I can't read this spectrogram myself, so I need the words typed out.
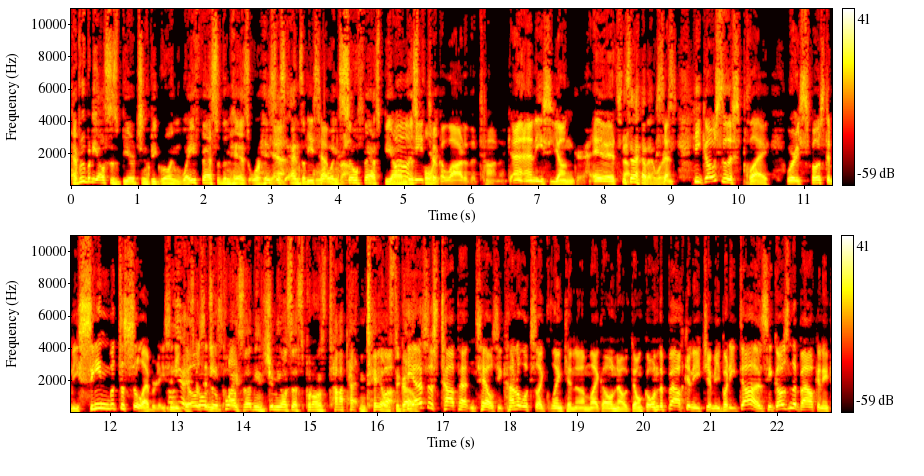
Everybody else's beard seems to be growing way faster than his, or his Yeah, just ends up he's growing so fast beyond well, this point. Took a lot of the tonic, and, and he's younger. Eh, it's not Is that how that works? sense. He goes to this play where he's supposed to be seen with the celebrities, Oh, and he goes he's going and to a place. up So that means Jimmy also has to put on his top hat and tails Well, to go. He has his top hat and tails. He kind of looks like Lincoln. And I'm like, oh no, don't go in the balcony, Jimmy. But he does. He goes in the balcony,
